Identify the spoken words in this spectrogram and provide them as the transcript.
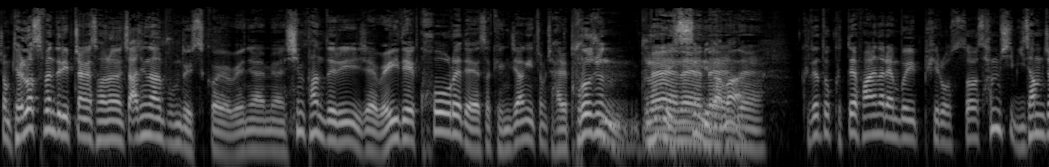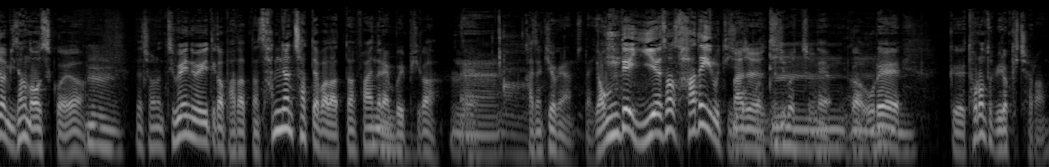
좀 댈러스 팬들 입장에서는 짜증나는 부분도 있을 거예요. 왜냐하면 심판들이 이제 웨이드의 콜에 대해서 굉장히 좀 잘 풀어준 부분도 네, 있습니다만 네, 네. 그래도 그때 final MVP로서 32, 3점 이상 넣었을 거예요. 음. 근데 저는 드웨인 웨이드가 받았던 3년 차 때 받았던 final MVP가 네. 가장 기억에 남습니다. 0대 2에서 4대 2로 뒤집었거든요. 맞아요. 뒤집었죠. 네, 그러니까 올해 그 토론토 밀워키처럼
